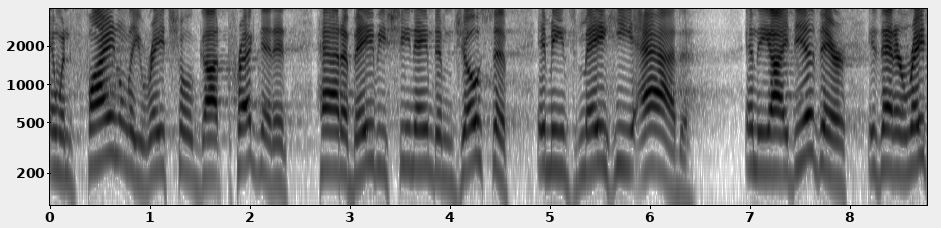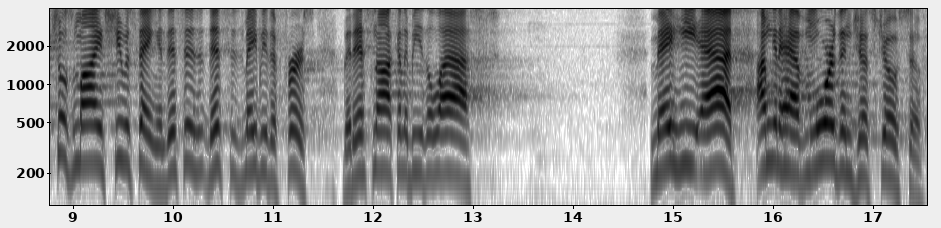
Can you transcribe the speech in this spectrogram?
And when finally Rachel got pregnant and had a baby, she named him Joseph. It means, may he add. And the idea there is that in Rachel's mind, she was saying, and this is, this is maybe the first, but it's not going to be the last. May he add, I'm going to have more than just Joseph.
